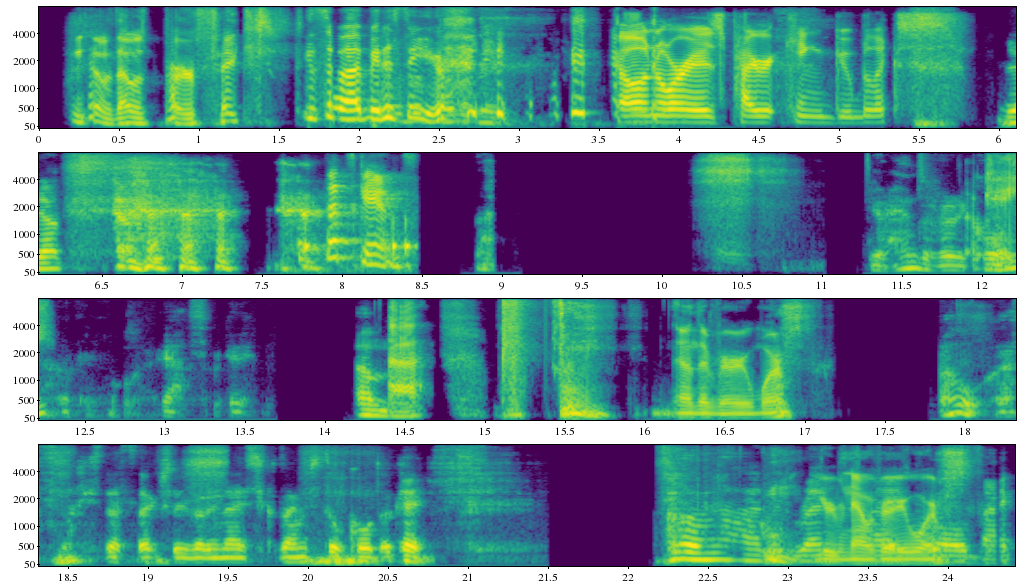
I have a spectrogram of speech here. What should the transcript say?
no, that was perfect. He's so happy to see you. Eleanor is Pirate King Gooblix. Yeah. That scans. Your hands are very cold. Okay. okay. Yes. Okay. Um. Uh, no, they're very warm. Oh, that's nice. That's actually very nice because I'm still cold. Okay. Oh, You're now very warm. back-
